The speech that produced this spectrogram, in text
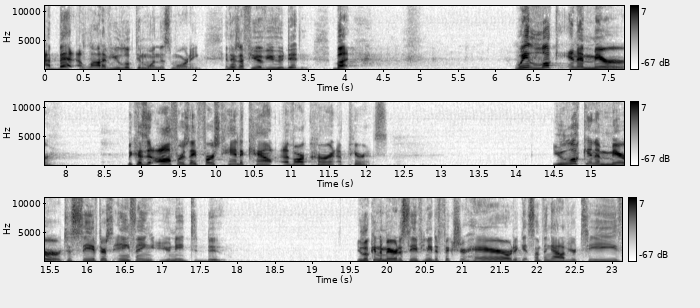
I bet a lot of you looked in one this morning, and there's a few of you who didn't. But we look in a mirror because it offers a first hand account of our current appearance. You look in a mirror to see if there's anything you need to do. You look in the mirror to see if you need to fix your hair or to get something out of your teeth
